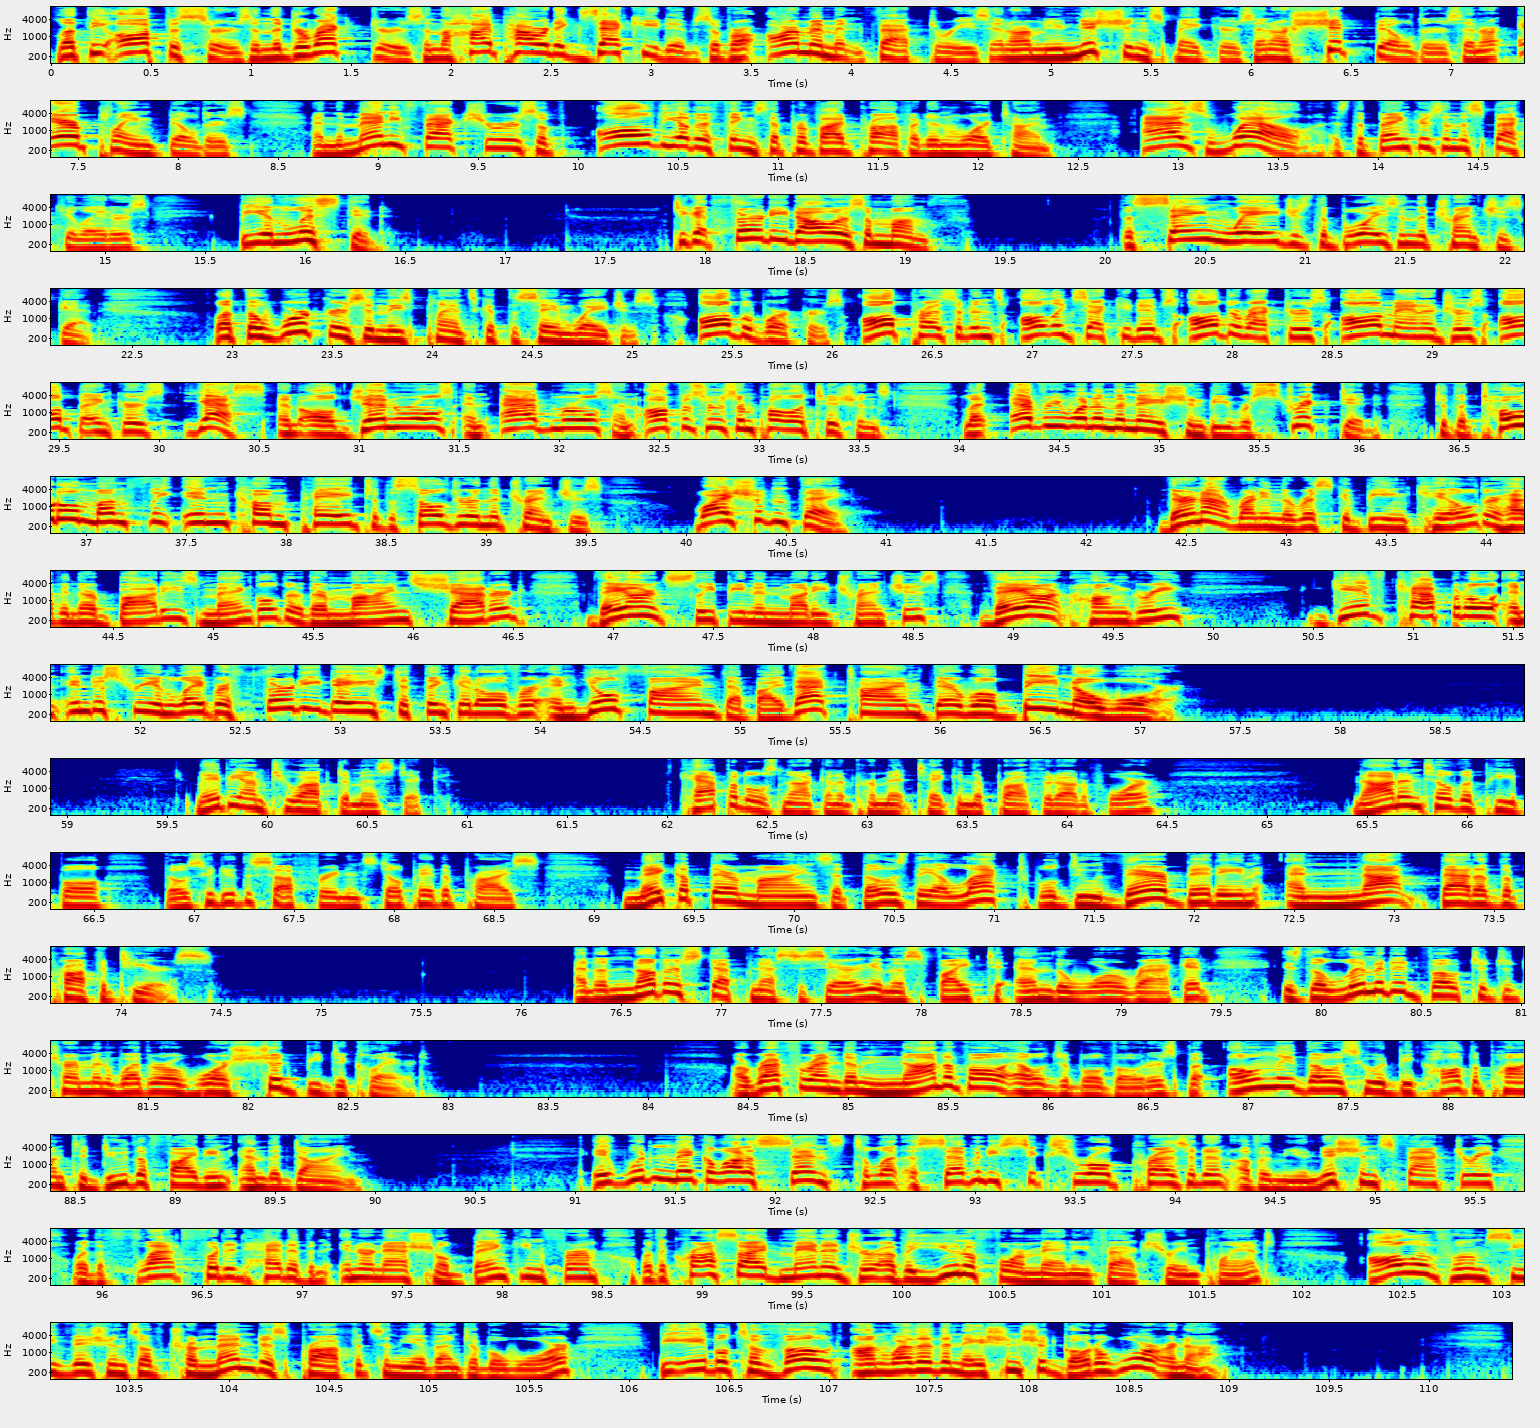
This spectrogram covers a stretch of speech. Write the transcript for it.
Let the officers and the directors and the high powered executives of our armament factories and our munitions makers and our shipbuilders and our airplane builders and the manufacturers of all the other things that provide profit in wartime, as well as the bankers and the speculators, be enlisted to get $30 a month, the same wage as the boys in the trenches get. Let the workers in these plants get the same wages. All the workers, all presidents, all executives, all directors, all managers, all bankers, yes, and all generals and admirals and officers and politicians. Let everyone in the nation be restricted to the total monthly income paid to the soldier in the trenches. Why shouldn't they? They're not running the risk of being killed or having their bodies mangled or their minds shattered. They aren't sleeping in muddy trenches. They aren't hungry. Give capital and industry and labor 30 days to think it over, and you'll find that by that time there will be no war. Maybe I'm too optimistic. Capital's not going to permit taking the profit out of war. Not until the people, those who do the suffering and still pay the price, make up their minds that those they elect will do their bidding and not that of the profiteers. And another step necessary in this fight to end the war racket is the limited vote to determine whether a war should be declared. A referendum not of all eligible voters, but only those who would be called upon to do the fighting and the dying. It wouldn't make a lot of sense to let a 76 year old president of a munitions factory, or the flat footed head of an international banking firm, or the cross eyed manager of a uniform manufacturing plant all of whom see visions of tremendous profits in the event of a war, be able to vote on whether the nation should go to war or not.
